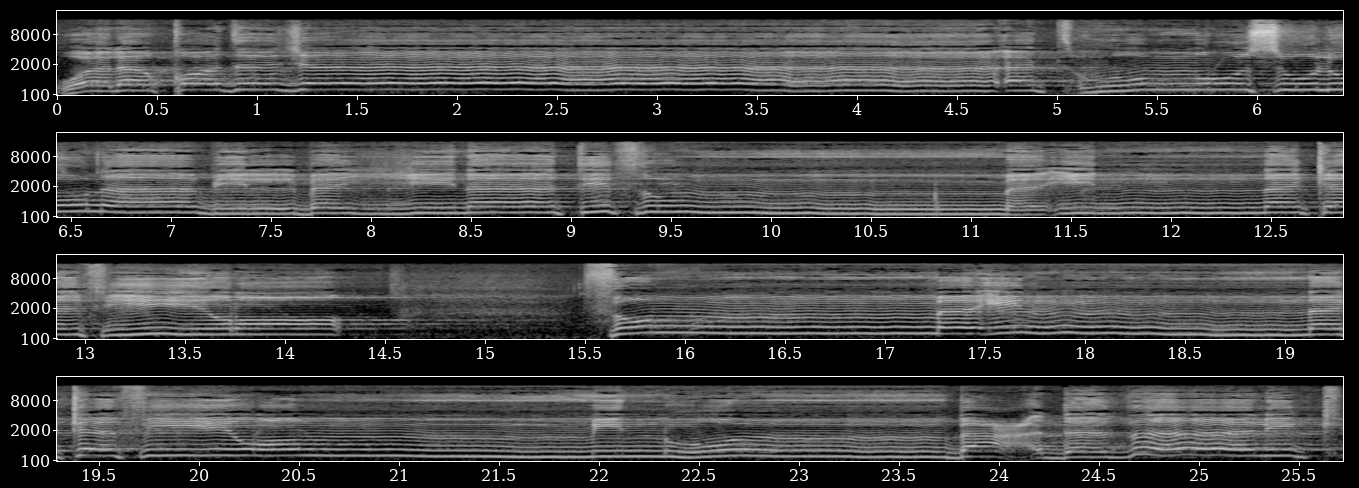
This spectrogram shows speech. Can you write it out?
ولقد جاءتهم رسلنا بالبينات ثم ان كثيرا ثم إن كثيرا منهم بعد ذلك.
